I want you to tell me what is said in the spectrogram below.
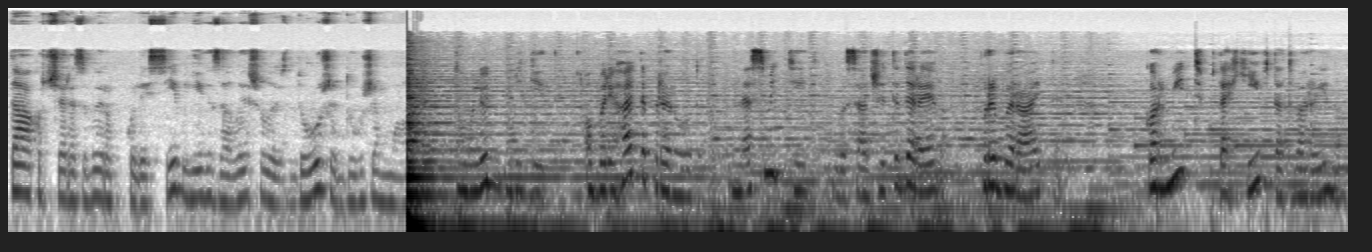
також через вирубку лісів їх залишилось дуже-дуже мало. Тому, любі діти, оберігайте природу, не смітіть, висаджуйте дерева, прибирайте, корміть птахів та тваринок.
